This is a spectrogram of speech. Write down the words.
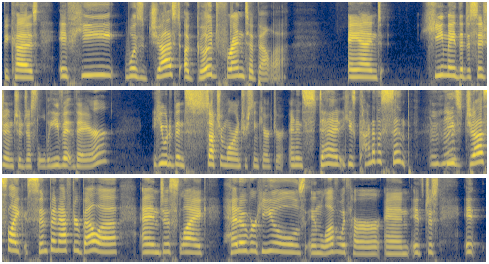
because if he was just a good friend to Bella and he made the decision to just leave it there, he would have been such a more interesting character. And instead, he's kind of a simp. Mm-hmm. He's just like simping after Bella and just like head over heels in love with her and it's just it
